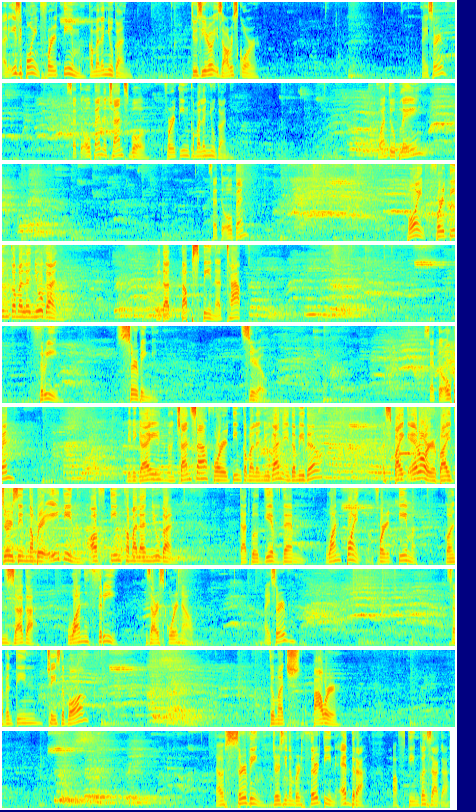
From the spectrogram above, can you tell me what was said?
An easy point for Team Camalaniugan. 2-0 is our score. Nice serve. Set to open. A chance ball for Team Camalaniugan. 1-2 play. Set to open. Point for Team Kamalanyugan. With that top spin attack. Three. Serving. Zero. Set to open. Binigay ng tsansa for Team Kamalanyugan in the middle. A spike error by jersey number 18 of Team Camalaniugan. That will give them one point for Team Gonzaga. 1-3 is our score now. Nice serve. 17 chase the ball. Too much power Now serving jersey number 13, Edra of Team Gonzaga.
